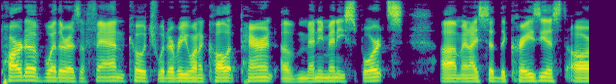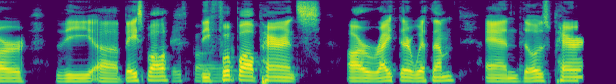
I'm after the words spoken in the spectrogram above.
part of, whether as a fan, coach, whatever you want to call it, parent of many many sports. Um, and I said the craziest are the uh, baseball. Baseball, the yeah. football parents are right there with them, and those parents.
